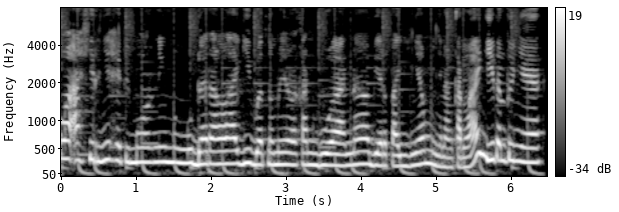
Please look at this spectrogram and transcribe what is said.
Wah, akhirnya happy morning mengudara lagi buat nemenin rekan Buana biar paginya menyenangkan lagi tentunya.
